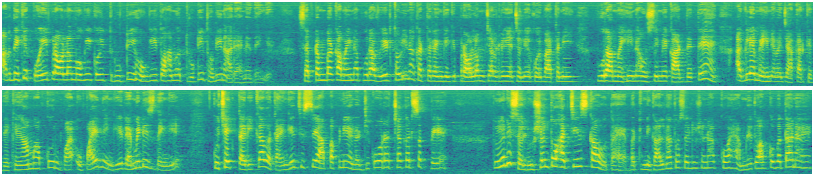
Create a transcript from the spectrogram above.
अब देखिए, कोई प्रॉब्लम होगी, कोई त्रुटि होगी तो हम त्रुटि थोड़ी ना रहने देंगे। सितंबर का महीना पूरा वेट थोड़ी ना करते रहेंगे कि प्रॉब्लम चल रही है, चलिए कोई बात नहीं, पूरा महीना उसी में काट देते हैं। अगले महीने में जा कर के देखेंगे हम आपको उपाय देंगे रेमेडीज़ देंगे। कुछ एक तरीका बताएँगे जिससे आप अपनी एनर्जी को और अच्छा कर सकते हैं। तो यानी सोल्यूशन तो हर चीज़ का होता है बट निकालना तो सोल्यूशन आपको है, हमने तो आपको बताना है,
